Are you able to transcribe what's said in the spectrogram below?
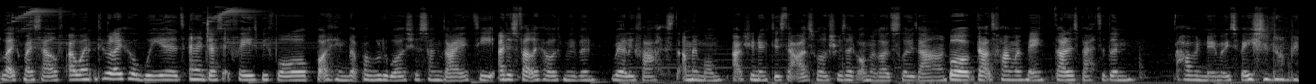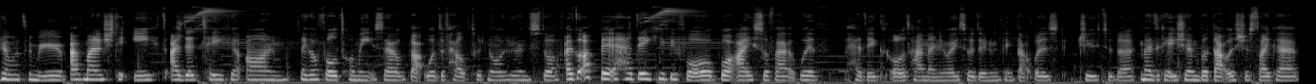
like myself. I went through like a weird energetic phase before, but I think that probably was just anxiety. I just felt like I was moving really fast, and my mum actually noticed that as well. She was like, oh my god, slow down. But that's fine with me. That is better than having no motivation not being able to move. I've managed to eat. I did take it on like a full tummy so that would have helped with nausea and stuff. I got a bit headachy before but I suffer with headaches all the time anyway so I don't even think that was due to the medication but that was just like a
